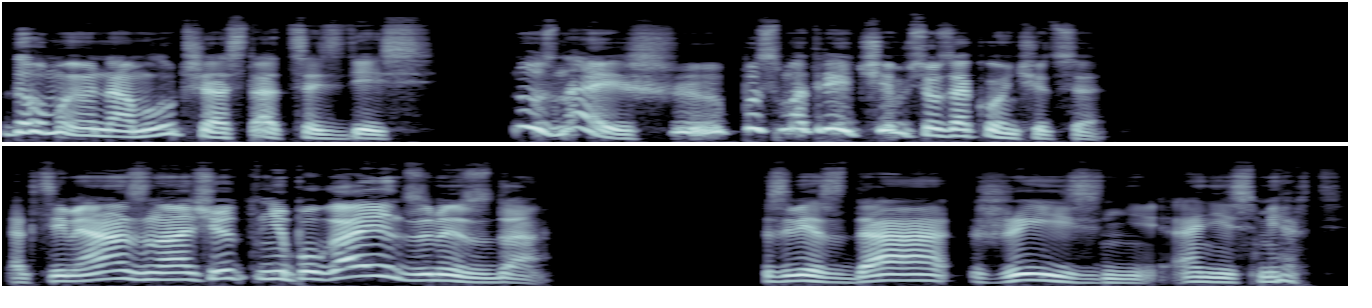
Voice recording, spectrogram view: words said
«Думаю, нам лучше остаться здесь. Ну, знаешь, э, посмотреть, чем все закончится. — Так тебя, значит, не пугает звезда? — Звезда — жизнь, а не смерть,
